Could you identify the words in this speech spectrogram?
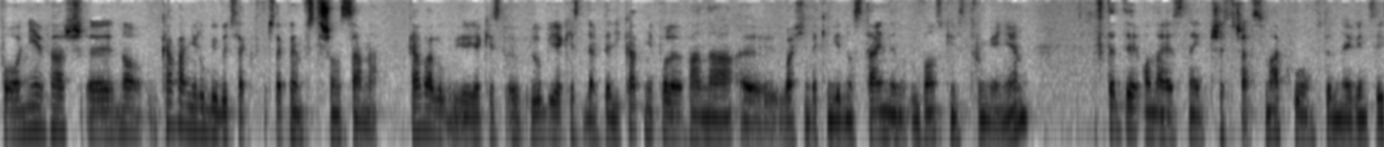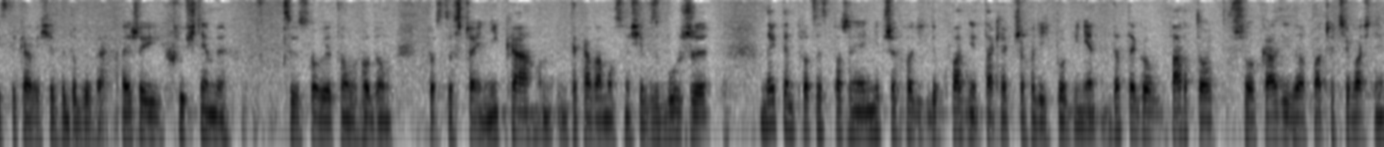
ponieważ y, no, kawa nie lubi być, tak, że tak powiem, wstrząsana. Kawa lubi jak, jest, lubi, jak jest delikatnie polewana, y, właśnie takim jednostajnym, wąskim strumieniem wtedy ona jest najczystsza w smaku, wtedy najwięcej z kawy się wydobywa. A jeżeli chruśniemy w cudzysłowie tą wodą prosto z czajnika, ta kawa mocno się wzburzy, no i ten proces parzenia nie przechodzi dokładnie tak, jak przechodzić powinien. Dlatego warto przy okazji zaopatrzyć się właśnie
